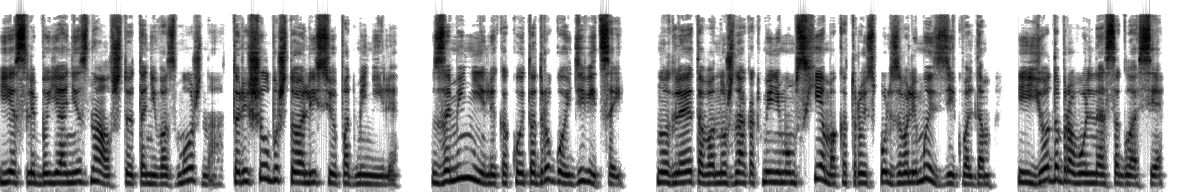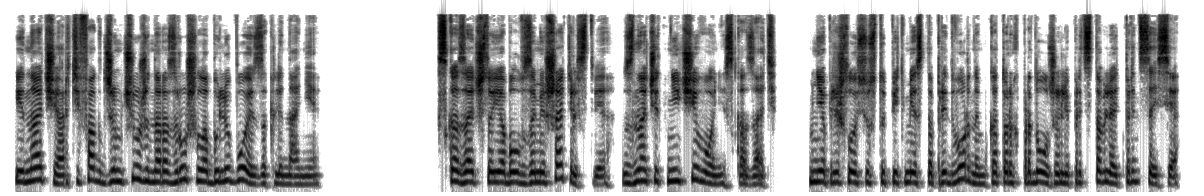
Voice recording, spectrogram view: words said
Если бы я не знал, что это невозможно, то решил бы, что Алисию подменили. Заменили какой-то другой девицей. Но для этого нужна как минимум схема, которую использовали мы с Зигвальдом, и ее добровольное согласие. Иначе артефакт жемчужина разрушила бы любое заклинание. Сказать, что я был в замешательстве, значит ничего не сказать. Мне пришлось уступить место придворным, которых продолжили представлять принцессе.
